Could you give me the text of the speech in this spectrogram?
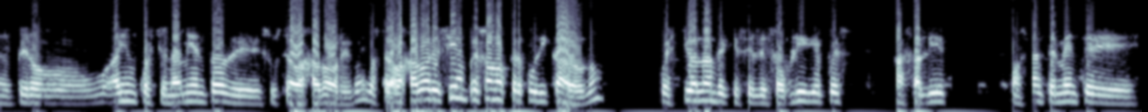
Eh, pero hay un cuestionamiento de sus trabajadores. Los trabajadores siempre son los perjudicados, ¿no? Cuestionan de que se les obligue, pues, a salir constantemente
